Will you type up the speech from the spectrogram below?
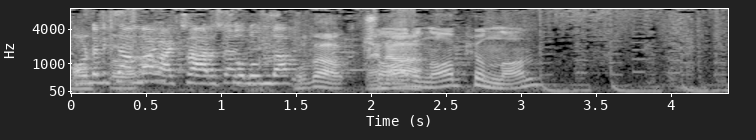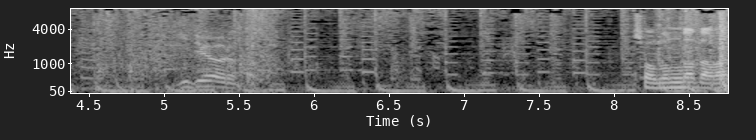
Orada bir tane daha var Çağrı solunda. Bu da Çağrı fena. ne yapıyorsun lan? Gidiyorum. Solumda da var.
